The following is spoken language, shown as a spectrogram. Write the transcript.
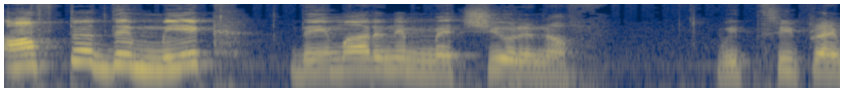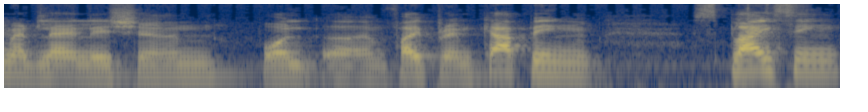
after they make the mRNA mature enough with 3 prime adenylation, uh, 5 prime capping, splicing,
